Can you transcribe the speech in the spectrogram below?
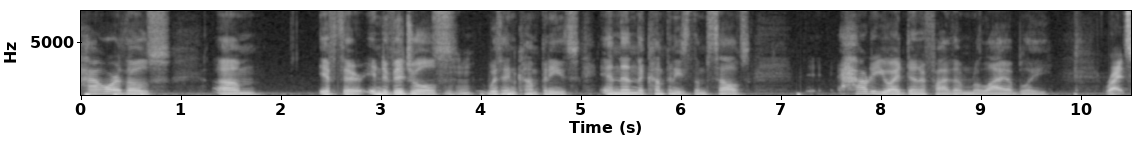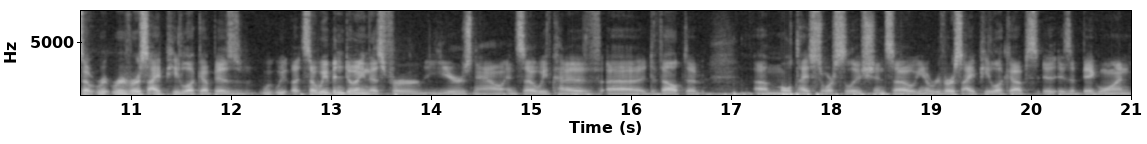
how are those? Um, if they're individuals Mm-hmm. within companies and then the companies themselves, how do you identify them reliably? Right. So re- reverse IP lookup is we, we, so we've been doing this for years now, and so we've kind of uh, developed a, a multi-source solution. So you know, reverse IP lookups is, is a big one.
